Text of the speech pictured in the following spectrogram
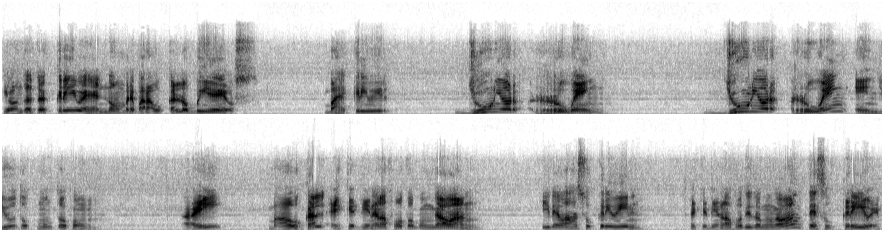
y donde tú escribes el nombre para buscar los videos, vas a escribir Junior Rubén. Junior Rubén en youtube.com. Ahí vas a buscar el que tiene la foto con Gabán y te vas a suscribir. El que tiene la fotito con Gabán te suscribe.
